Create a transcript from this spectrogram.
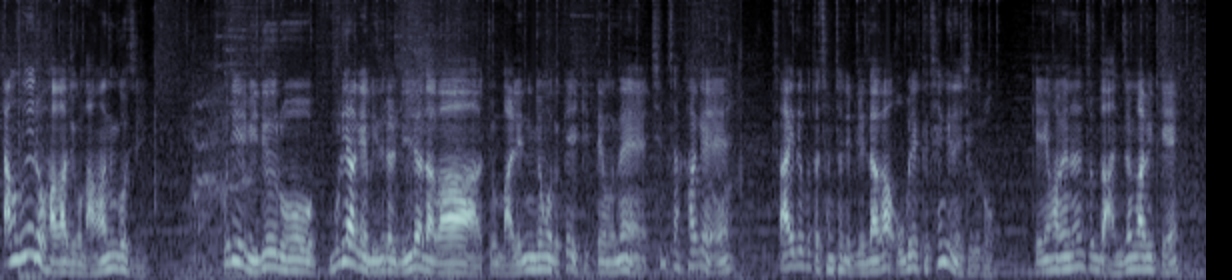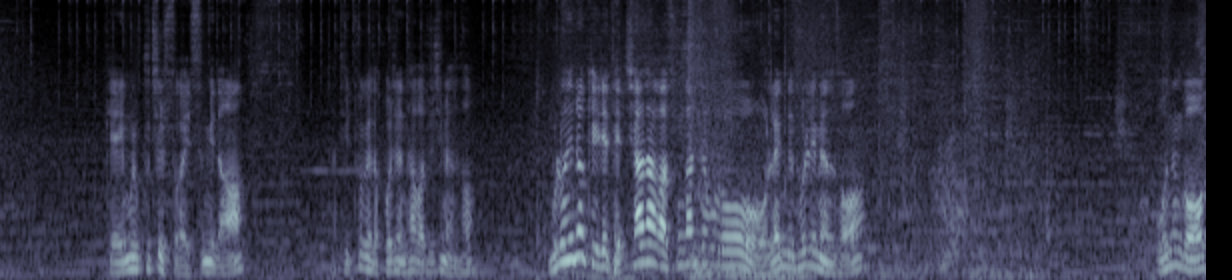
쌍둥이로 가가지고 망하는 거지. 굳이 미드로 무리하게 미드를 밀려다가 좀 말리는 경우도 꽤 있기 때문에 침착하게 사이드부터 천천히 밀다가 오브젝트 챙기는 식으로 게임하면은 좀 더 안정감 있게 게임을 굳힐 수가 있습니다. 자, 뒤쪽에서 포지션 잡아주시면서 물론 이렇게 이제 대치하다가 순간적으로 랜드 돌리면서 오는 거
